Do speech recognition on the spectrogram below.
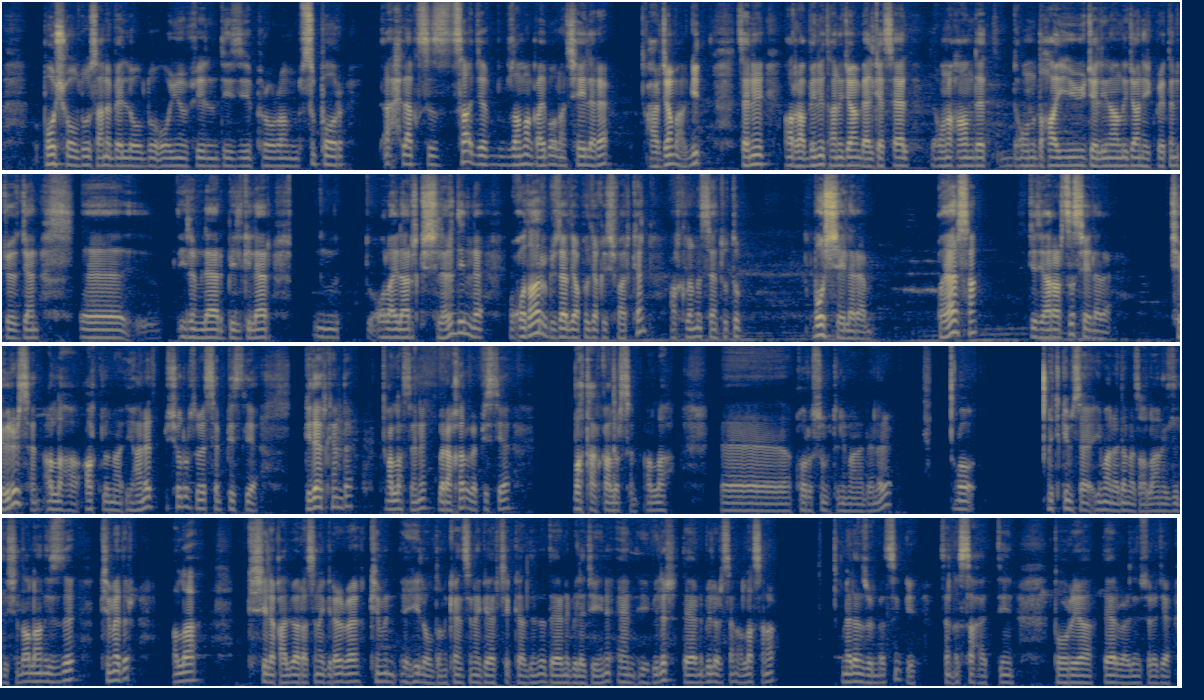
boş olduğu sana belli olduğu oyun, film, dizi, program, spor ahlaksız sadece zaman kaybı olan şeylere harcama. Git seni Rabbini tanıyacağın belgesel, ona hamd et, onu daha iyi yüceliğini anlayacaksın, hikmetini çözeceksin, eee, ilimler, bilgiler, ım, olaylar, kişileri dinle. O kadar güzel yapılacak iş varken aklını sen tutup boş şeylere koyarsan, yararsız şeylere çevirirsen Allah'a, aklına ihanet etmiş olursun ve sen pisliğe giderken de Allah seni bırakır ve pisliğe batar kalırsın. Allah eee, korusun bütün iman edenleri. O hiç kimse iman edemez Allah'ın izni dışında. Allah'ın izni kimedir? Allah kişiyle kalbi arasına girer ve kimin ehil olduğunu kendisine gerçek geldiğinde değerini bileceğini en iyi bilir. Değerini bilirsen Allah sana neden zulmetsin ki? Sen ıslah ettiğin, doğruya değer verdiğin sürece.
